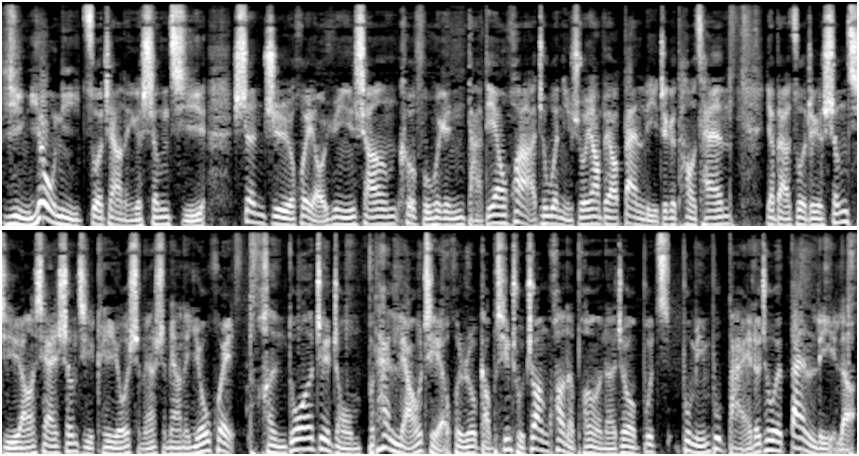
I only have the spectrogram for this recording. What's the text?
引诱你做这样的一个升级，甚至会有运营商客服会给你打电话，就问你说要不要办理这个套餐，要不要做这个升级，然后现在升级可以有什么样什么样的优惠，很多这种不太了解或者说搞不清楚状况。的朋友呢，就不不明不白的就会办理了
